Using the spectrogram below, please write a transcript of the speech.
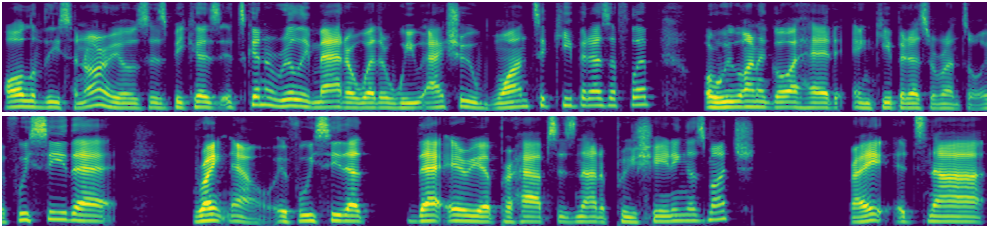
all of these scenarios is because it's going to really matter whether we actually want to keep it as a flip or we want to go ahead and keep it as a rental. If we see that right now, if we see that that area perhaps is not appreciating as much, right? It's not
